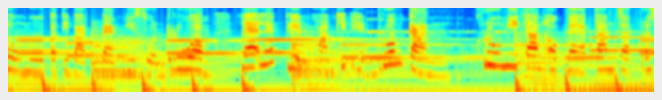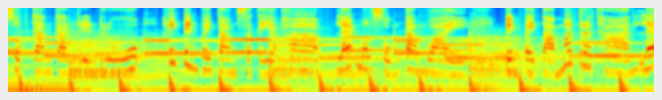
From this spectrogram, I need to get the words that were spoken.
ลงมือปฏิบัติแบบมีส่วนร่วม และแลกเปลี่ยนความคิดเห็นร่วมกัน ครูมีการออกแบบการจัดประสบการณ์การเรียนรู้ ให้เป็นไปตามศักยภาพ และเหมาะสมตามวัย เป็นไปตามมาตรฐาน และ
